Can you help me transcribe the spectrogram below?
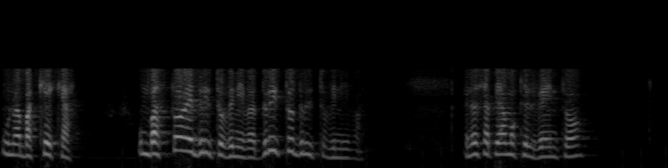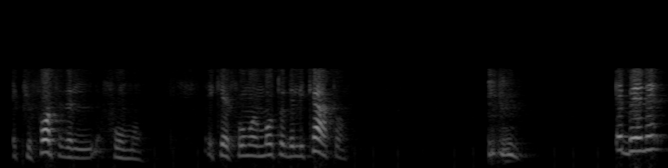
una bacheca. Un bastone dritto veniva, dritto dritto veniva. E noi sappiamo che il vento è più forte del fumo e che il fumo è molto delicato. Ebbene,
